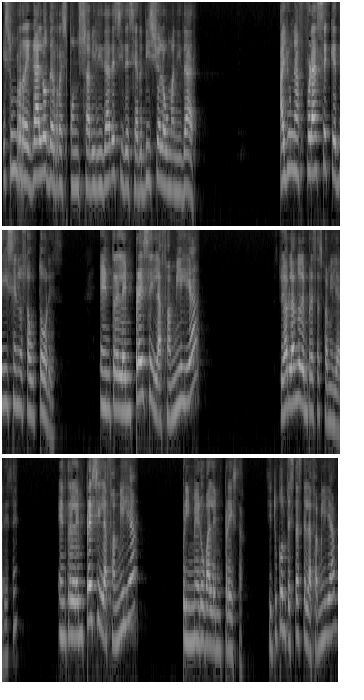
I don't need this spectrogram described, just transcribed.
es un regalo de responsabilidades y de servicio a la humanidad. Hay una frase que dicen los autores, entre la empresa y la familia, estoy hablando de empresas familiares, ¿eh? entre la empresa y la familia, primero va la empresa. Si tú contestaste la familia,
